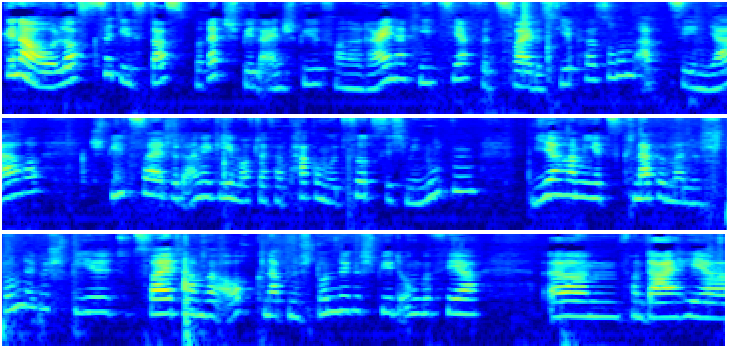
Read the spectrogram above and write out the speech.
Genau, Lost City ist das Brettspiel, ein Spiel von Rainer Knizia für zwei bis vier Personen ab zehn Jahre. Spielzeit wird angegeben auf der Verpackung mit 40 Minuten. Wir haben jetzt knapp immer eine Stunde gespielt. Zu zweit haben wir auch knapp eine Stunde gespielt ungefähr. Ähm, von daher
